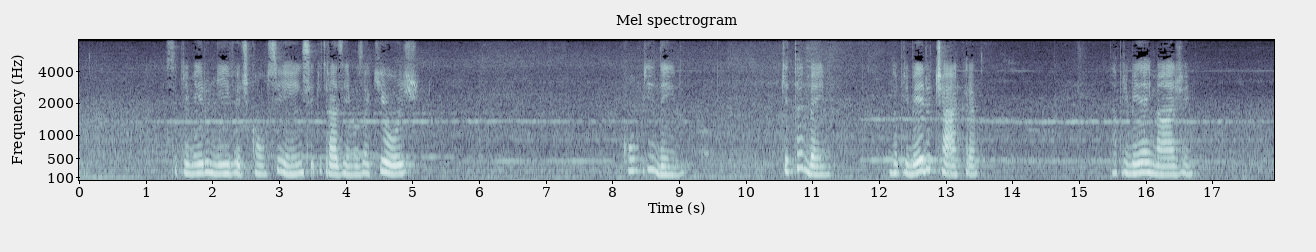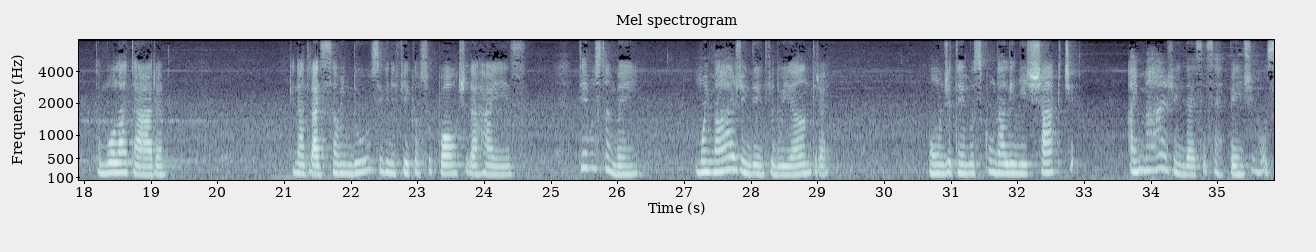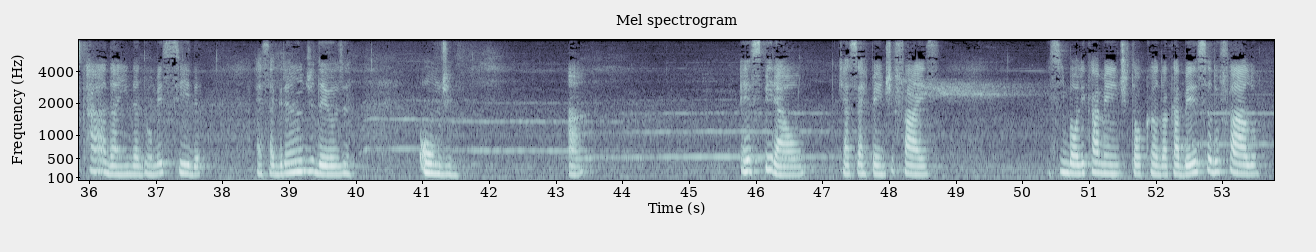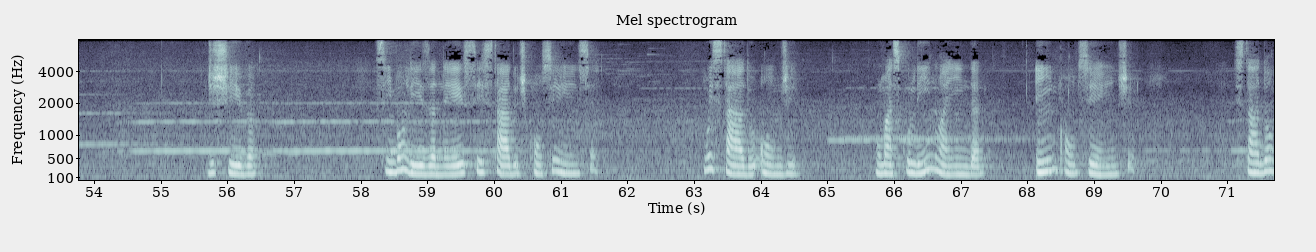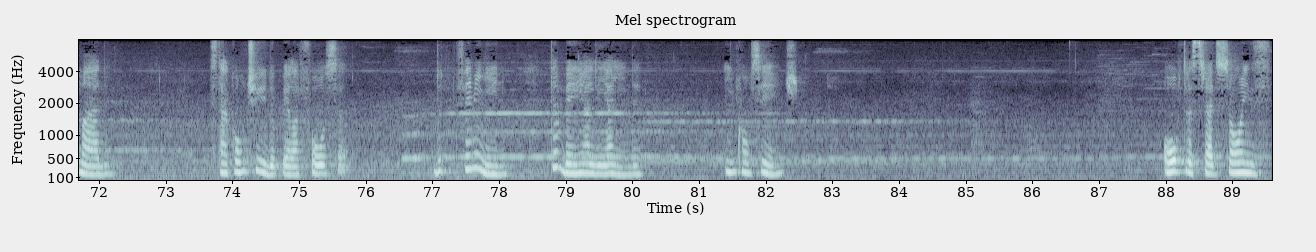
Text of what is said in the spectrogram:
esse primeiro nível de consciência que trazemos aqui hoje, compreendendo que também no primeiro chakra, na primeira imagem do Mulatara, que na tradição hindu significa o suporte da raiz, temos também uma imagem dentro do yantra, onde temos Kundalini Shakti, a imagem dessa serpente enroscada, ainda adormecida, essa grande deusa, onde a espiral que a serpente faz, simbolicamente tocando a cabeça do falo de Shiva simboliza nesse estado de consciência um estado onde o masculino ainda inconsciente está domado, está contido pela força do feminino, também ali ainda inconsciente. Outras tradições,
